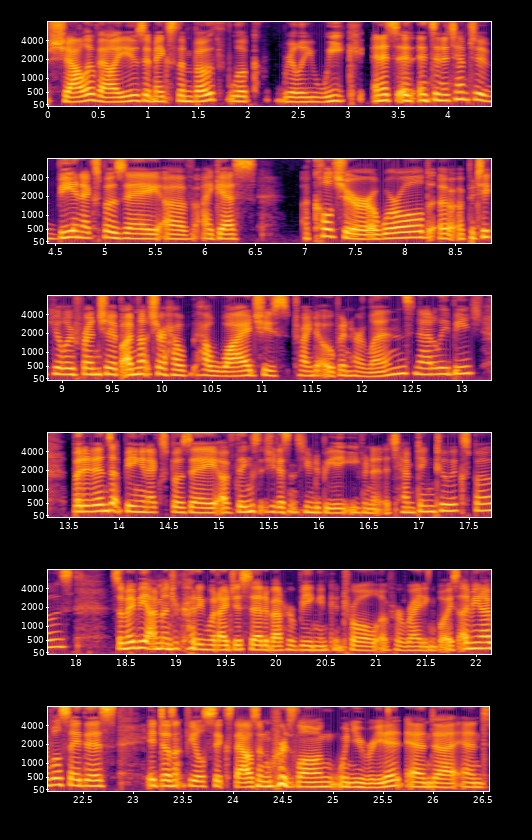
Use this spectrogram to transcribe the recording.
shallow values. It makes them both look really weak. And it's it's an attempt to be an expose of, I guess, a culture, a world, a, a, particular friendship. I'm not sure how, how wide she's trying to open her lens, Natalie Beach, but it ends up being an expose of things that she doesn't seem to be even attempting to expose. So maybe I'm undercutting what I just said about her being in control of her writing voice. I mean, I will say this: it doesn't feel six thousand words long when you read it, and uh, and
